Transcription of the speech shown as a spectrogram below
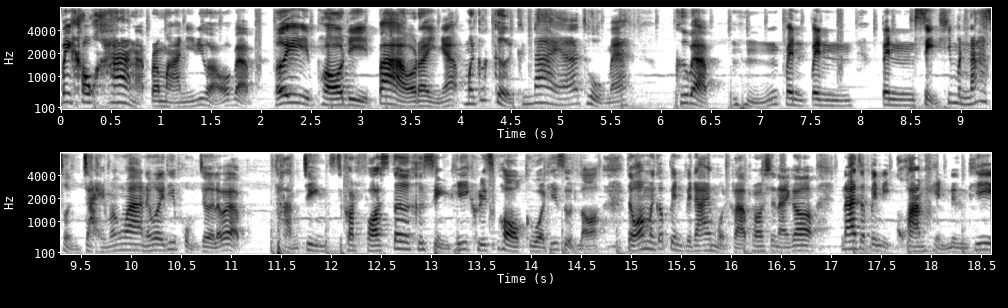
ไม่เข้าข้างอะประมาณนี้ดีกว่าว่าแบบ เฮ้ยพอดีเปล่าอะไรอย่างเงี้ยมันก็เกิดขึ้นได้ฮะถูกไหม คือแบบเป็นเป็นเป็นสิ่งที่มันน่าสนใจมากๆนะเว้ยที่ผมเจอแล้วแบบถามจริงสกอตฟอสเตอร์คือสิ่งที่คริสพอลกลัวที่สุดเหรอ แต่ว่ามันก็เป็นไปได้หมดครับ เพราะฉะนั้นก็น่าจะเป็นอีกความเห็นหนึ่งที่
